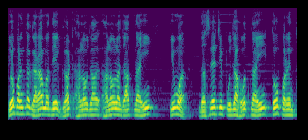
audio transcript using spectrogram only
जोपर्यंत घरामध्ये घट हलवला हलवला जात नाही किंवा दसऱ्याची पूजा होत नाही तोपर्यंत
